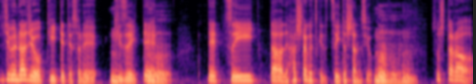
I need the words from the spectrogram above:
自分ラジオを聞いててそれ気づいて、ううん。でツイッターでハッシュタグつけてツイートしたんですよ、うんうんうん。そしたら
